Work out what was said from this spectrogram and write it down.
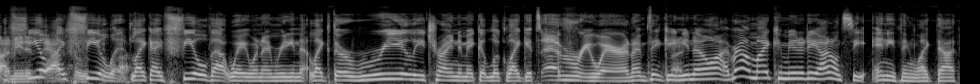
I, I mean, feel, I feel it. Like I feel that way when I'm reading that. Like they're really trying to make it look like it's everywhere, and I'm thinking, right. you know, around my community, I don't see anything like that,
